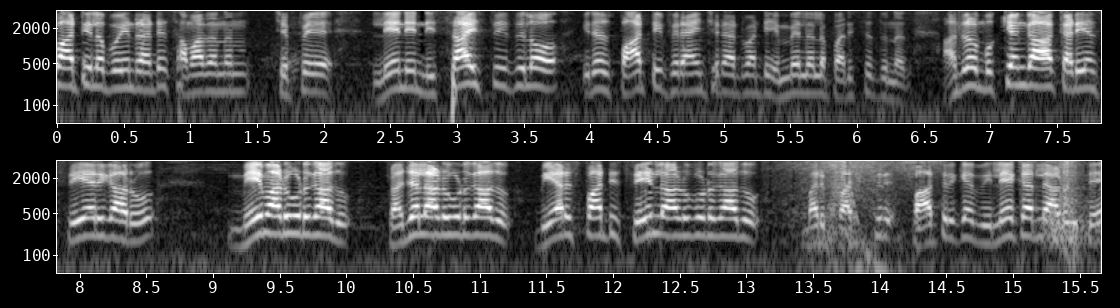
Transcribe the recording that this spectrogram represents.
పార్టీలో పోయినారంటే సమాధానం చెప్పే లేని నిస్సాయి స్థితిలో ఈరోజు పార్టీ ఫిరాయించినటువంటి ఎమ్మెల్యేల పరిస్థితి ఉన్నది. అందులో ముఖ్యంగా కడియం శ్రీహరి గారు మేము అడుగుడు కాదు ప్రజలు అడుగుడు కాదు బీఆర్ఎస్ పార్టీ శ్రేణులు అడుగుడు కాదు. మరి పత్రి పాత్రిక విలేకరులు అడిగితే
